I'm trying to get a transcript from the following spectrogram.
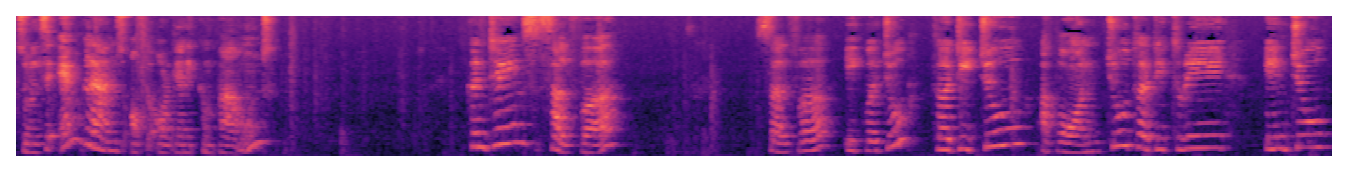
So we'll say m grams of the organic compound contains sulfur, sulfur equal to 32 upon 233 into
